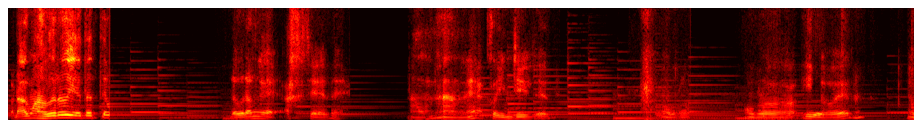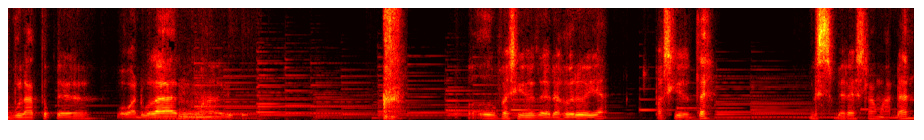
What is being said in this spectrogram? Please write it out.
Padahal mah heureuy ya teh ada orang kayak ah saya teh naonan ya kelinci teh ngobrol ngobrol iya we ngebulatuk ya bawa dolan Hmm. kumaha gitu oh pas gitu teh ada heureuy ya pas gitu teh geus beres Ramadan.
